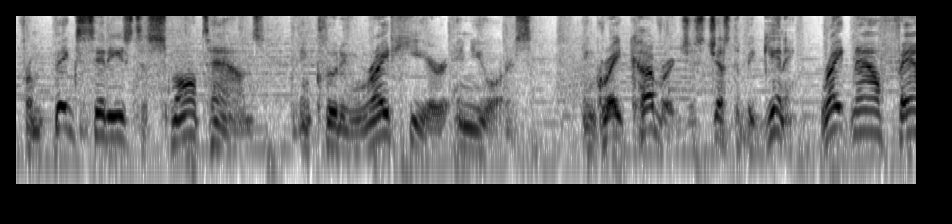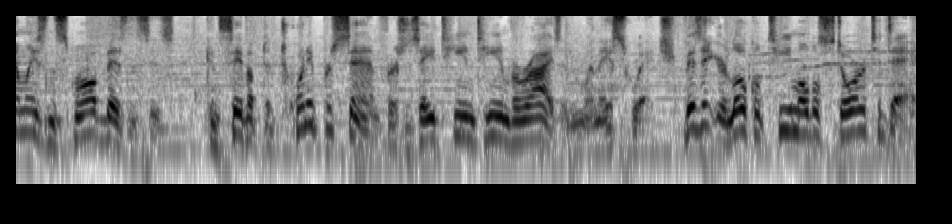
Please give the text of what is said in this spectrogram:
from big cities to small towns, including right here in yours. And great coverage is just the beginning. Right now, families and small businesses can save up to 20% versus AT&T and Verizon when they switch. Visit your local T-Mobile store today.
